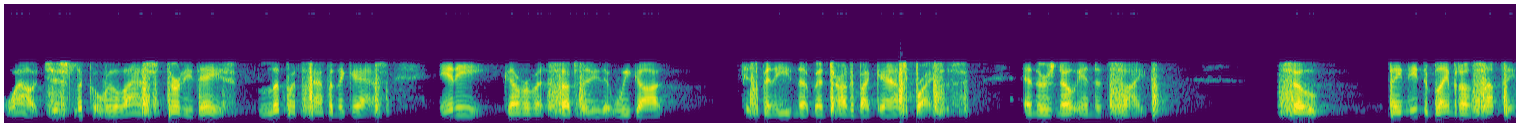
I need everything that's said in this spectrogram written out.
wow, just look over the last 30 days. Look what's happened to gas any government subsidy that we got has been eaten up entirely by gas prices, and there's no end in sight. So they need to blame it on something.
